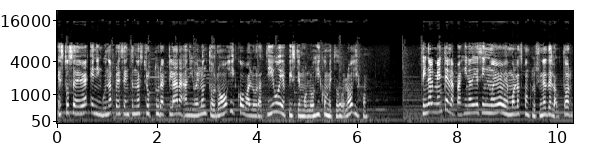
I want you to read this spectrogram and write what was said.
Esto se debe a que ninguna presenta una estructura clara a nivel ontológico, valorativo y epistemológico metodológico. Finalmente, en la página 19 vemos las conclusiones del autor,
